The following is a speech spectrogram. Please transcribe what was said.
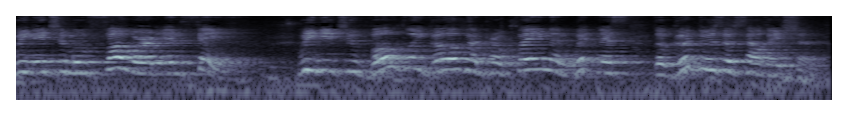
We need to move forward in faith. We need to boldly go and proclaim and witness the good news of salvation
